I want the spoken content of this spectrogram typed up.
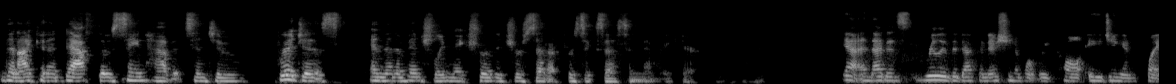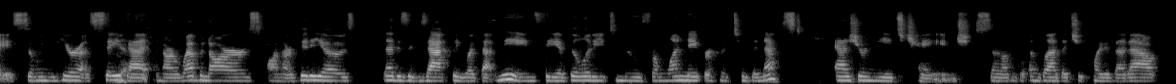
then I can adapt those same habits into bridges and then eventually make sure that you're set up for success in memory care. Yeah, and that is really the definition of what we call aging in place. So when you hear us say yeah. that in our webinars, on our videos, that is exactly what that means the ability to move from one neighborhood to the next as your needs change. So I'm, I'm glad that you pointed that out.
